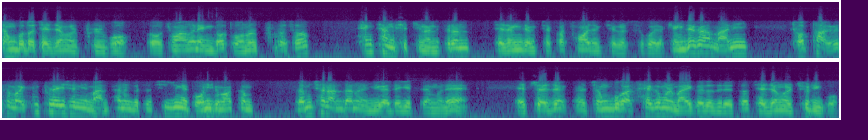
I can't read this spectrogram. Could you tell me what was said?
정부도 재정을 풀고 또 중앙은행도 돈을 풀어서 팽창시키는 그런 재정정책과 통화정책을 쓰고요. 경제가 많이 좋다. 그래서 막 인플레이션이 많다는 것은 시중에 돈이 그만큼 넘쳐난다는 의미가 되기 때문에 애초에 정, 정부가 세금을 많이 걷어들여서 재정을 줄이고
